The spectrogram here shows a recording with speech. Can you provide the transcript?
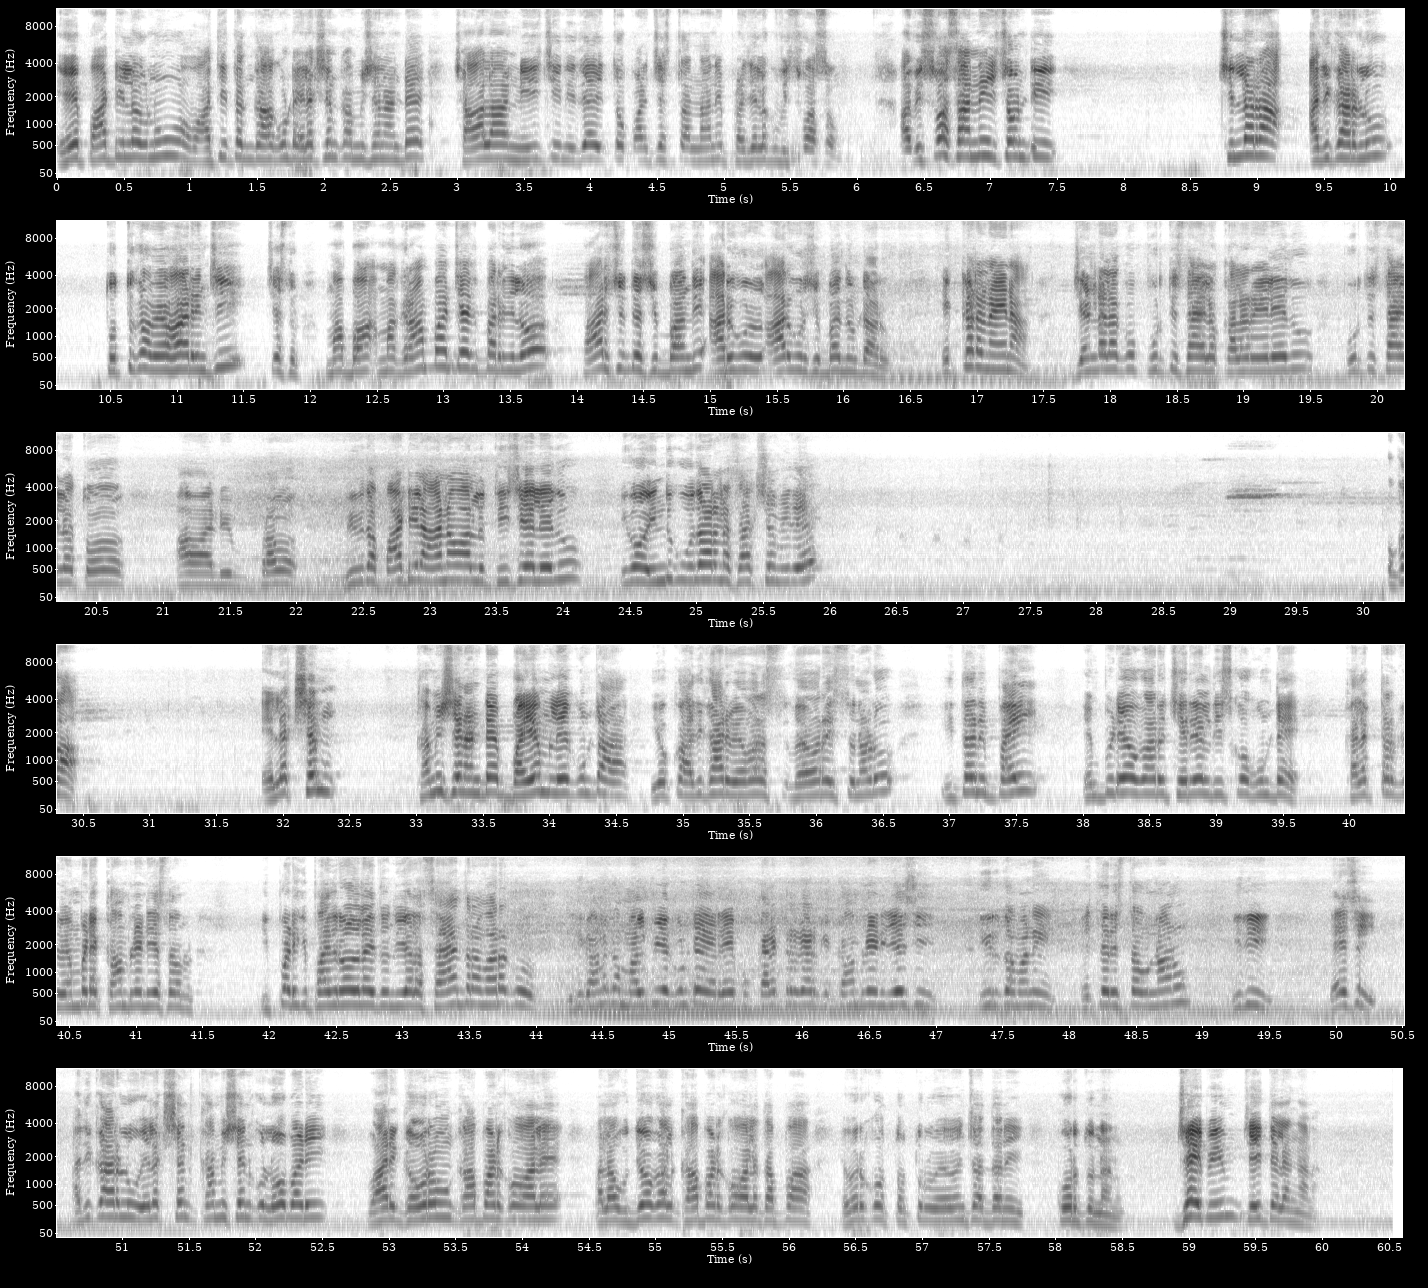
ఏ పార్టీలను అతీతం కాకుండా ఎలక్షన్ కమిషన్ అంటే చాలా నీచి నిజాయితీతో పనిచేస్తుందని ప్రజలకు విశ్వాసం. ఆ విశ్వాసాన్ని ఇటువంటి చిల్లర అధికారులు తొత్తుగా వ్యవహరించి చేస్తారు మా బా మా గ్రామ పంచాయతీ పరిధిలో పారిశుద్ధ్య సిబ్బంది ఆరుగురు ఆరుగురు సిబ్బంది ఉంటారు. ఎక్కడనైనా జెండలకు పూర్తి స్థాయిలో కలర్ వేయలేదు పూర్తి స్థాయిలో తో ప్ర- వివిధ పార్టీల ఆనవాళ్ళు తీసేయలేదు. ఇగో ఇందుకు ఉదాహరణ సాక్ష్యం ఇదే. ఒక ఎలక్షన్ కమిషన్ అంటే భయం లేకుండా ఈ యొక్క అధికారి వ్యవహరి వ్యవహరిస్తున్నాడు. ఇతనిపై ఎంపీడీఓ గారు చర్యలు తీసుకోకుంటే కలెక్టర్కి వెంబడే కంప్లైంట్ చేస్తున్నారు ఇప్పటికి పది రోజులు అవుతుంది ఇలా సాయంత్రం వరకు ఇది కనుక మలిపియకుంటే రేపు కలెక్టర్ గారికి కంప్లైంట్ చేసి తీరుతామని హెచ్చరిస్తూ ఉన్నాను. ఇది వేసి అధికారులు ఎలక్షన్ కమిషన్కు లోబడి వారి గౌరవం కాపాడుకోవాలి. వాళ్ళ ఉద్యోగాలు కాపాడుకోవాలి తప్ప ఎవరికో తొత్తులు వ్యవహరించొద్దని కోరుతున్నాను. జై భీమ్ జై తెలంగాణ.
